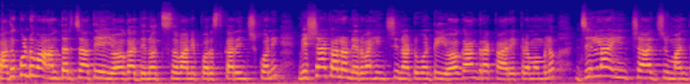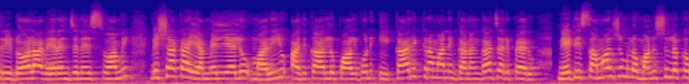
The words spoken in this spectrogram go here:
పదకొండవ అంతర్జాతీయ యోగా దినోత్సవాన్ని పురస్కరించుకొని విశాఖలో నిర్వహించినటువంటి యోగాంధ్ర కార్యక్రమంలో జిల్లా ఇన్ఛార్జ్ మంత్రి డోలా వీరంజనే స్వామి విశాఖ ఎమ్మెల్యేలు మరియు అధికారులు పాల్గొని ఈ కార్యక్రమాన్ని ఘనంగా జరిపారు. నేటి సమాజంలో మనుషులకు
